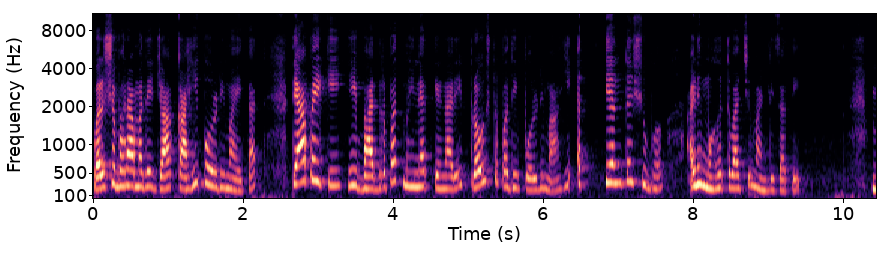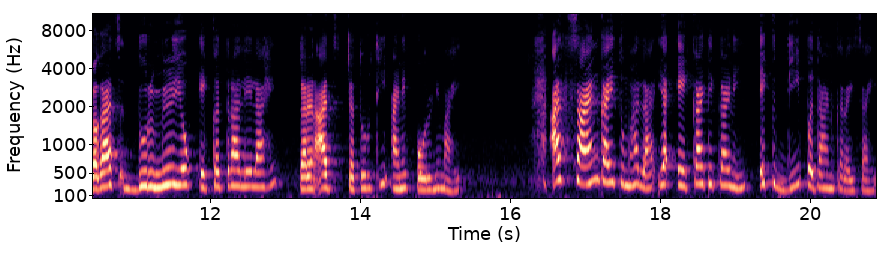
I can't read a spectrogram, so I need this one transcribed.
वर्षभरामध्ये ज्या काही पौर्णिमा येतात त्यापैकी ही भाद्रपद महिन्यात येणारी प्रौष्टपदी पौर्णिमा ही अत्यंत शुभ आणि महत्त्वाची मानली जाते. बघाच दुर्मिळ योग एकत्र आलेला आहे कारण आज चतुर्थी आणि पौर्णिमा आहे. आज सायंकाळी तुम्हाला या एका ठिकाणी एक दीपदान करायचं आहे.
